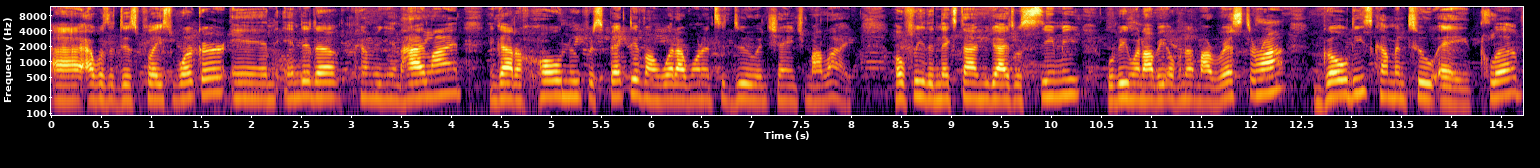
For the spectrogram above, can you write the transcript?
Uh, I was a displaced worker and ended up coming in Highline and got a whole new perspective on what I wanted to do and change my life. Hopefully the next time you guys will see me will be when I'll be opening up my restaurant. Goldie's coming to a club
